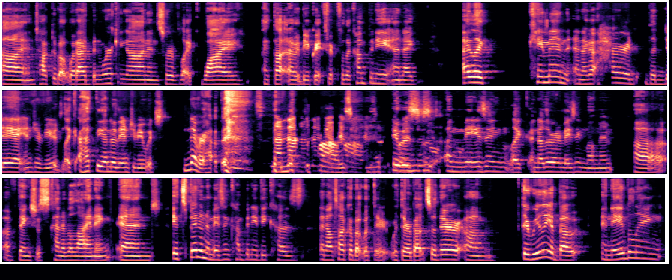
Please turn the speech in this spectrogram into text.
uh, and talked about what I'd been working on and sort of like why I thought I would be a great fit for the company. And I I like came in and I got hired the day I interviewed, like at the end of the interview, which never happened. I'm not surprised. It was just amazing, like another amazing moment uh, of things just kind of aligning. And it's been an amazing company because, and I'll talk about what they're what they're about. So they're um, they're really about enabling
